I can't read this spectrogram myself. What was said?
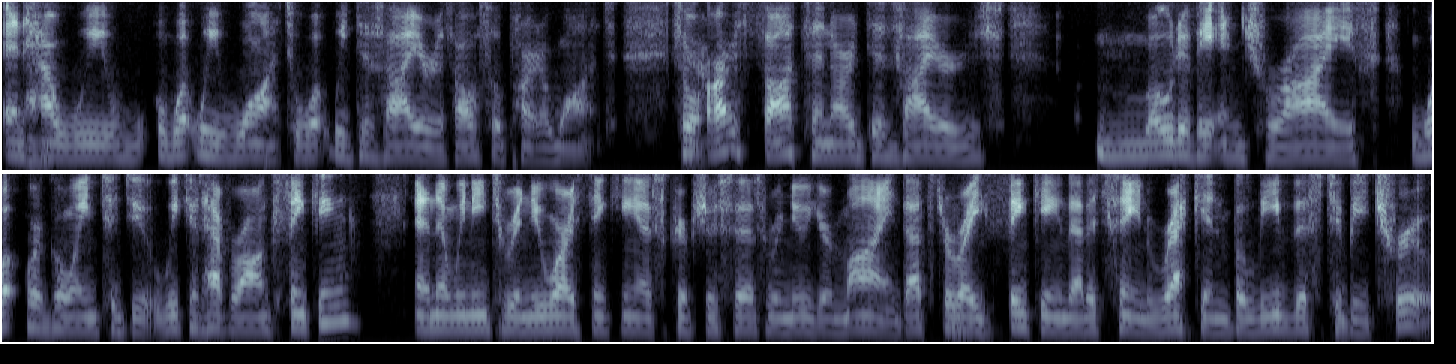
and how we what we want what we desire is also part of want so yeah. our thoughts and our desires motivate and drive what we're going to do we could have wrong thinking and then we need to renew our thinking as scripture says renew your mind that's the right mm-hmm. thinking that it's saying reckon believe this to be true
